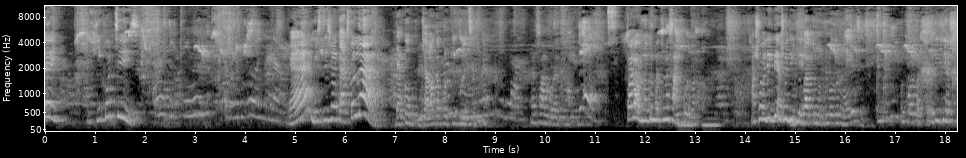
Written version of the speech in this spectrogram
এই কি করছিস? হ্যাঁ মিস্ত্রির সঙ্গে কাজ করলা? দেখো জামা কাপড় কি করেছে। স্নান করে চলো নতুন বাথরুমে স্নান করবা। আসো ওই দিক দিয়ে আসো ওই দিক দিয়ে। বাথরুম নতুন নতুন হয়ে গেছে? ওই দিক দিয়ে আসো।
